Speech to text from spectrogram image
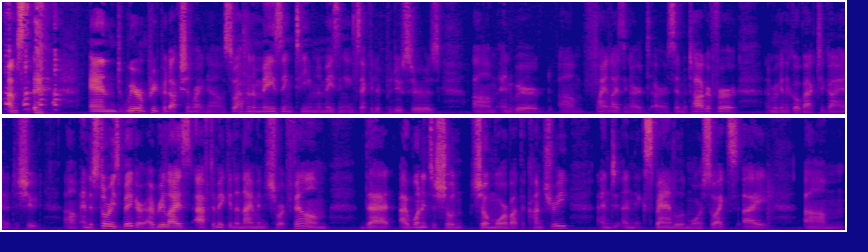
I'm st- and we're in pre-production right now. So I have an amazing team, and amazing executive producers, um, and we're um, finalizing our our cinematographer, and we're going to go back to Guyana to shoot. Um, and the story's bigger. I realized after making a nine-minute short film that I wanted to show show more about the country and and expand a little more. So I, I um,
